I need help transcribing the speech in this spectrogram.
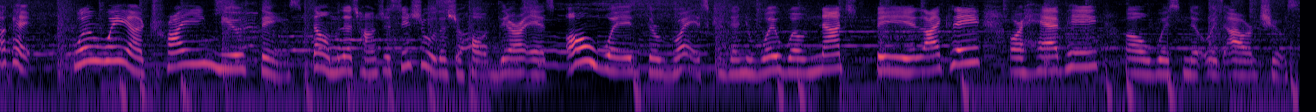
OK，when we are trying new things，当我们在尝试新事物的时候，there is always the risk that we will not be likely or happy uh, with with our choice。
